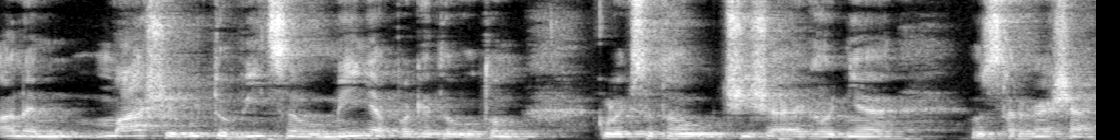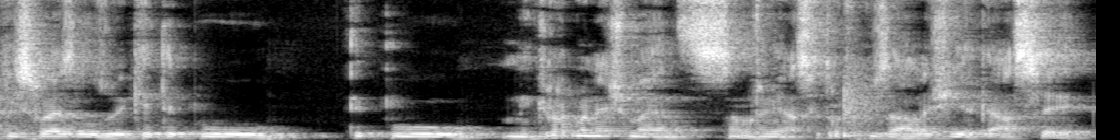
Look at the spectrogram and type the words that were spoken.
a nemáš je buď to víc nebo méně a pak je to o tom, kolik se toho učíš a jak hodně odstraňuješ nějaký svoje zlozvyky typu, typu mikromanagement. Samozřejmě asi trošku záleží, jakási,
